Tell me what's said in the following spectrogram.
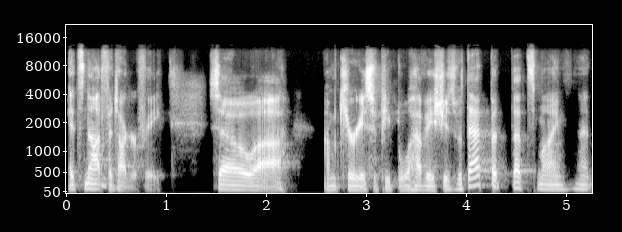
It's not photography. So uh, I'm curious if people will have issues with that, but that's my. That,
